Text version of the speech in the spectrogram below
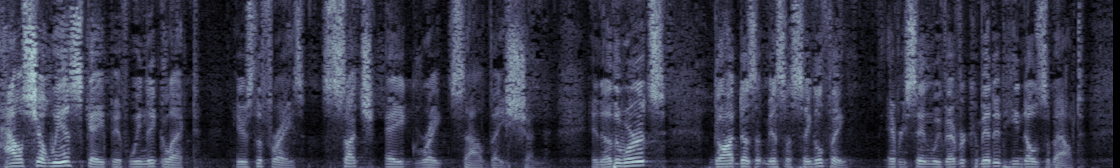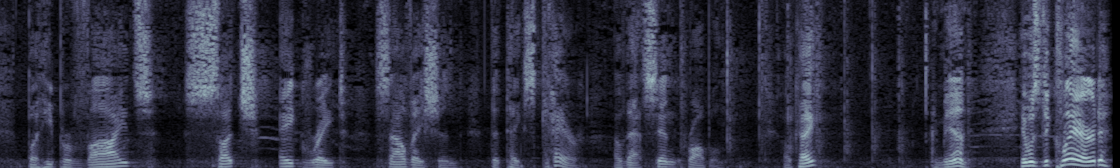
How shall we escape if we neglect? Here's the phrase such a great salvation. In other words, God doesn't miss a single thing. Every sin we've ever committed, He knows about. But He provides such a great salvation that takes care of that sin problem. Okay? Amen. It was declared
